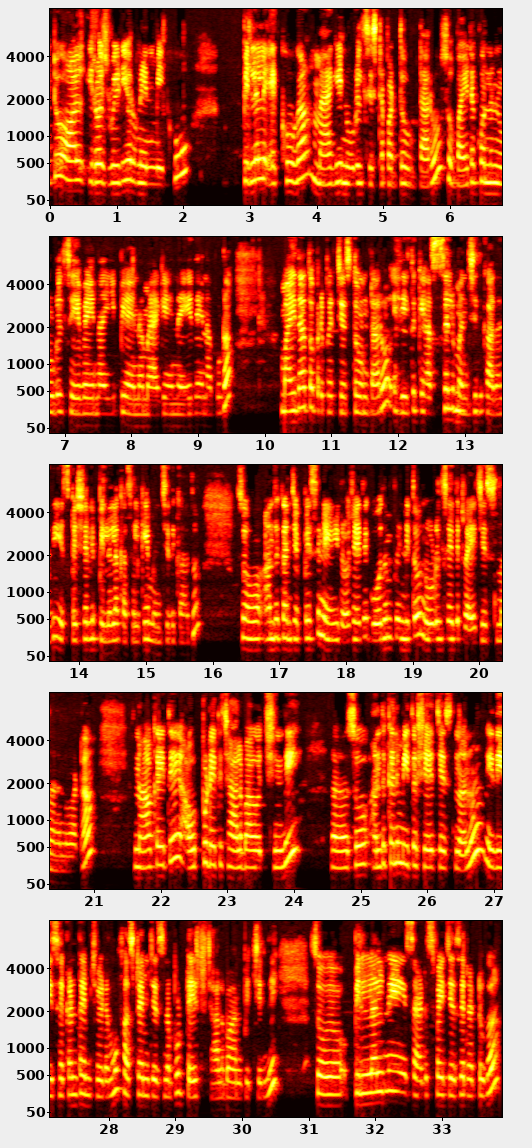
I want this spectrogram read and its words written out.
To all ఈరోజు వీడియోలో నేను మీకు పిల్లలు ఎక్కువగా మ్యాగీ నూడిల్స్ ఇష్టపడుతూ ఉంటారు. సో బయట కొన్న నూడిల్స్ ఏవైనా ఈపీ అయినా మ్యాగీ అయినా ఏదైనా కూడా మైదాతో ప్రిపేర్ చేస్తూ ఉంటారు. హెల్త్కి అస్సలు మంచిది కాదు అది. ఎస్పెషల్లీ పిల్లలకు అసలుకే మంచిది కాదు. సో అందుకని చెప్పేసి నేను ఈరోజు అయితే గోధుమ పిండితో నూడిల్స్ అయితే ట్రై చేస్తున్నాను అనమాట నాకైతే అవుట్పుట్ అయితే చాలా బాగా వచ్చింది. సో అందుకని మీతో షేర్ చేస్తున్నాను. ఇది సెకండ్ టైం చేయడము. ఫస్ట్ టైం చేసినప్పుడు టేస్ట్ చాలా బాగా అనిపించింది. సో పిల్లల్ని సాటిస్ఫై చేసేటట్టుగా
